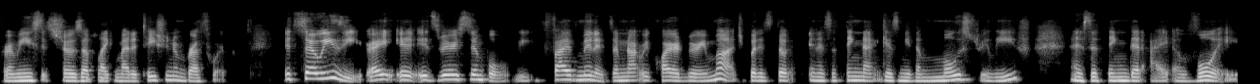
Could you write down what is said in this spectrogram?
For me, it shows up mm-hmm. like meditation and breath work it's so easy, right? It, it's very simple. We, five minutes. I'm not required very much, but it's the and it's the thing that gives me the most relief, and it's the thing that I avoid.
